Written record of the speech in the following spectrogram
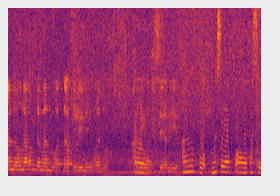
Ano ang naramdaman mo at natuloy na yung ano? Kalingap serye. Ano po, masaya po ako kasi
